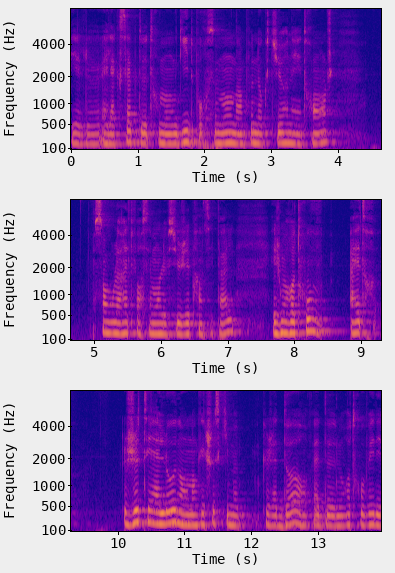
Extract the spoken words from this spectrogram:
elle accepte d'être mon guide pour ce monde un peu nocturne et étrange sans vouloir être forcément le sujet principal. Et je me retrouve à être jetée à l'eau dans, quelque chose que j'adore, en fait, de me retrouver, de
